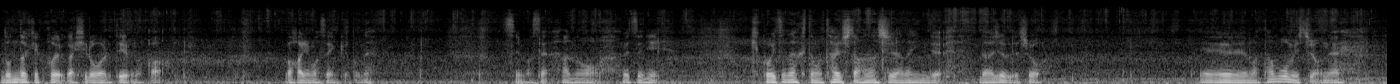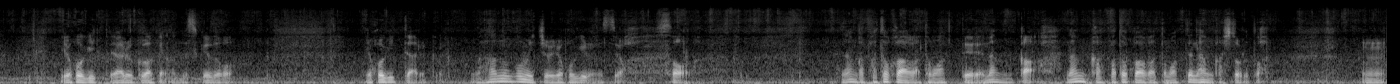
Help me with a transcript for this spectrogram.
どんだけ声が拾われているのか分かりませんけどね。すいません。あの別に聞こえてなくても大した話じゃないんで大丈夫でしょう。えー、まあ、田んぼ道をね横切って歩くわけなんですけど横切って歩く。田んぼ道を横切るんですよ。そう。なんかパトカーが止まってなんかなんかパトカーが止まってなんかしとると。うん。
